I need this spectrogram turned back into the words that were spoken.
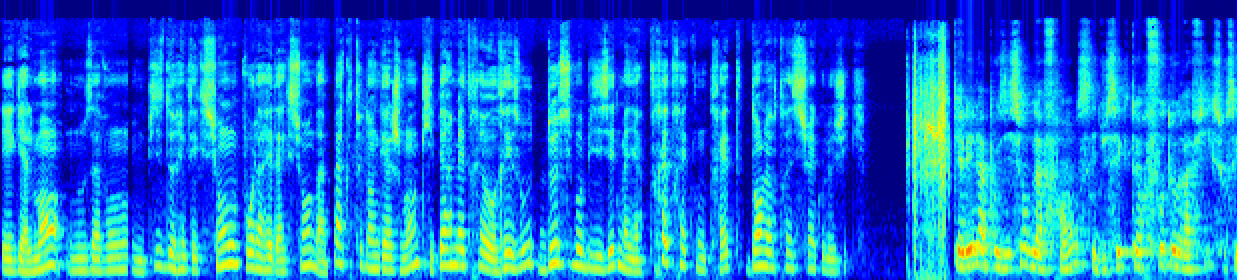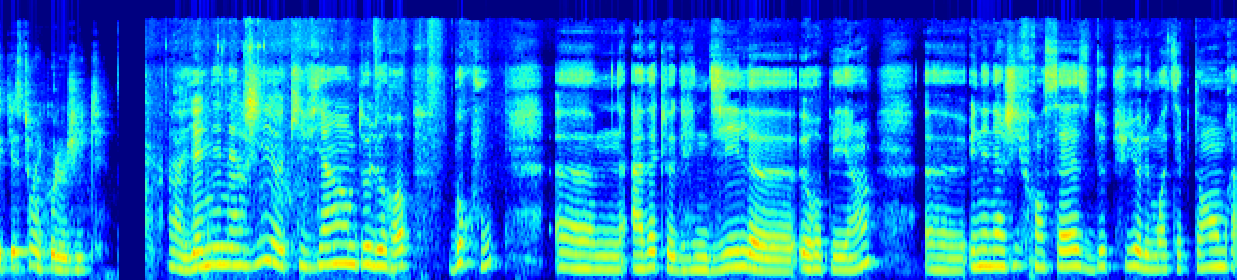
Et également, nous avons une piste de réflexion pour la rédaction d'un pacte d'engagement qui permettrait aux réseaux de se mobiliser de manière très très concrète dans leur transition écologique. Quelle est la position de la France et du secteur photographique sur ces questions écologiques? Il y a une énergie euh, qui vient de l'Europe, beaucoup, euh, avec le Green Deal européen, euh, une énergie française depuis euh, le mois de septembre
